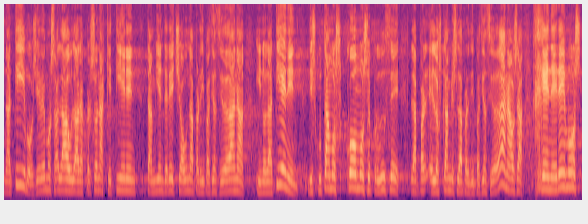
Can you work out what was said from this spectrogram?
nativos, llevemos al aula a las personas que tienen también derecho a una participación ciudadana y no la tienen. Discutamos cómo se producen los cambios en la participación ciudadana. O sea, generemos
